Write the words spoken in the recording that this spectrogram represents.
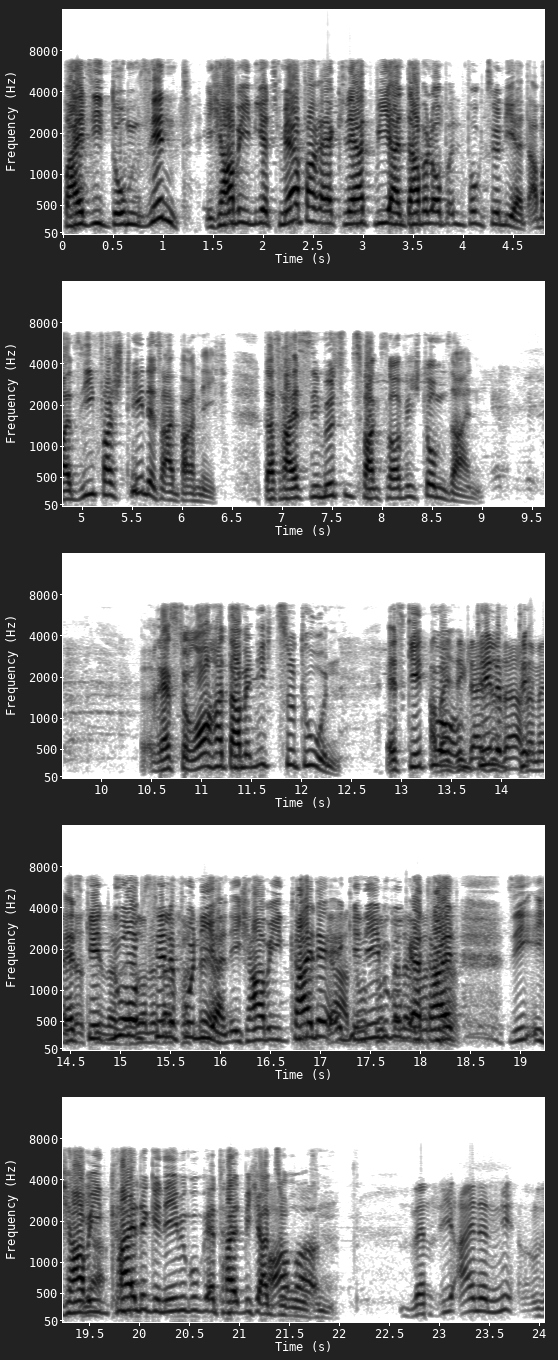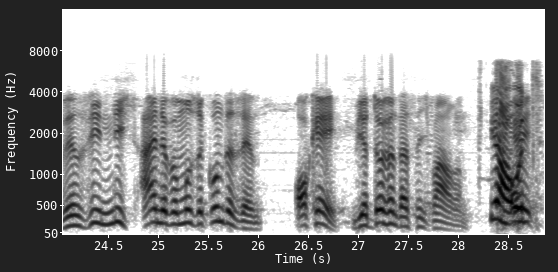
Weil Sie dumm sind. Ich habe Ihnen jetzt mehrfach erklärt, wie ein Double Opt-in funktioniert, aber Sie verstehen es einfach nicht. Das heißt, Sie müssen zwangsläufig dumm sein. Restaurant hat damit nichts zu tun. Es geht Aber nur um, Tele Sache, es geht nur ums er Telefonieren. Ich habe Ihnen keine Ja, Genehmigung erteilt. Sie, ich habe Ja. Ihnen keine Genehmigung erteilt, mich Aber- anzurufen. Wenn Sie, eine, wenn Sie nicht eine Kunden sind, okay, wir dürfen das nicht machen. Ja, Okay? und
